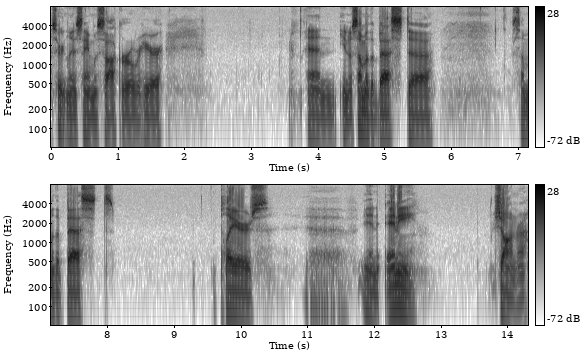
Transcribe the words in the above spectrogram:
certainly the same with soccer over here and you know some of the best uh, some of the best players uh, in any genre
